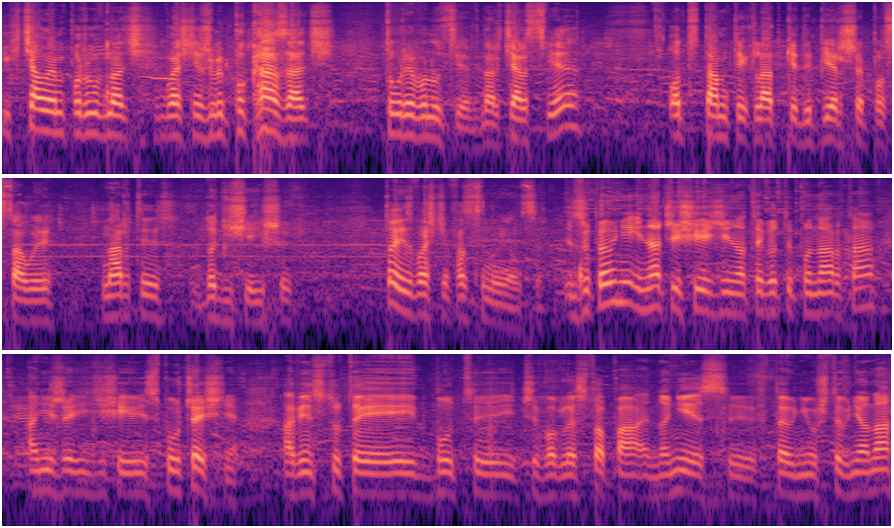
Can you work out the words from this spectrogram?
i chciałem porównać właśnie, żeby pokazać tą rewolucję w narciarstwie od tamtych lat, kiedy pierwsze powstały narty do dzisiejszych. To jest właśnie fascynujące. Zupełnie inaczej się jeździ na tego typu nartach, aniżeli dzisiaj współcześnie. A więc tutaj but czy w ogóle stopa no nie jest y, w pełni usztywniona,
